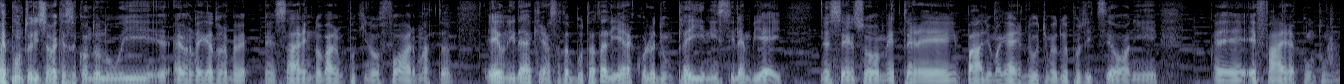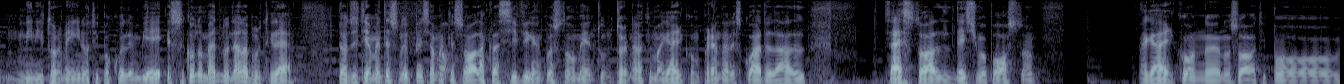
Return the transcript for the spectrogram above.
e appunto diceva che secondo lui eh, Eurolega dovrebbe pensare a innovare un pochino il format e un'idea che era stata buttata lì era quella di un play-in in stile NBA, nel senso mettere in palio magari le ultime due posizioni eh, e fare appunto un, mini torneino tipo quello NBA e secondo me non è una brutta idea. Cioè, oggettivamente se noi pensiamo No. che so alla classifica in questo momento, un torneo che magari comprenda le squadre dal sesto al decimo posto, magari con, non so, tipo,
